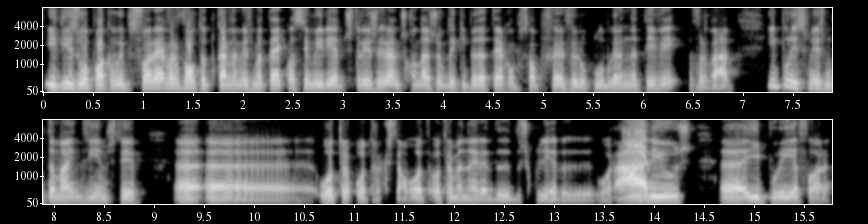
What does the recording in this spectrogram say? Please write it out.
E diz o Apocalipse Forever, volta a tocar na mesma tecla, se a maioria dos três grandes, quando há jogo da equipa da Terra, o pessoal prefere ver o clube grande na TV, verdade. E por isso mesmo também devíamos ter uh, uh, outra, outra questão, outra, outra maneira de, de escolher eh, horários uh, e por aí afora.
